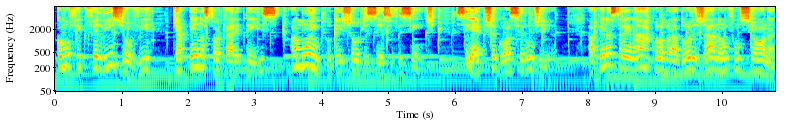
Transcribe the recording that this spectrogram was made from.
como fico feliz de ouvir que apenas trocar EPIs há muito deixou de ser suficiente, se é que chegou a ser um dia. Apenas treinar colaboradores já não funciona.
